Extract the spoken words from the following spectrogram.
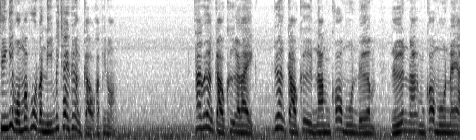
สิ่งที่ผมมาพูดวันนี้ไม่ใช่เรื่องเก่าครับพี่น้อง ถ้าเรื่องเก่าคืออะไร เรื่องเก่าคือนำข้อมูลเดิม หรือนำข้อมูลในอ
